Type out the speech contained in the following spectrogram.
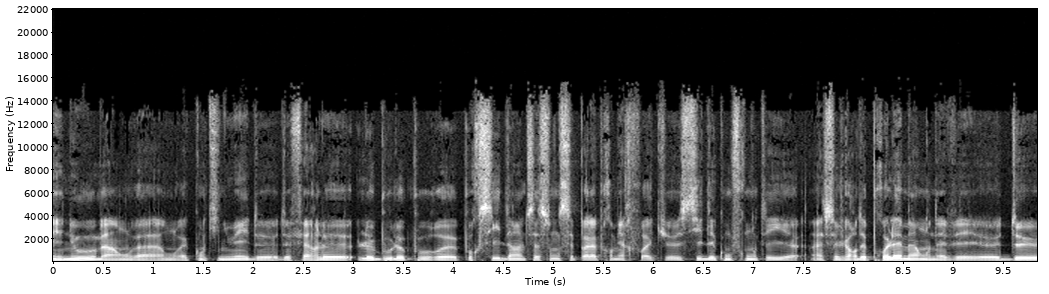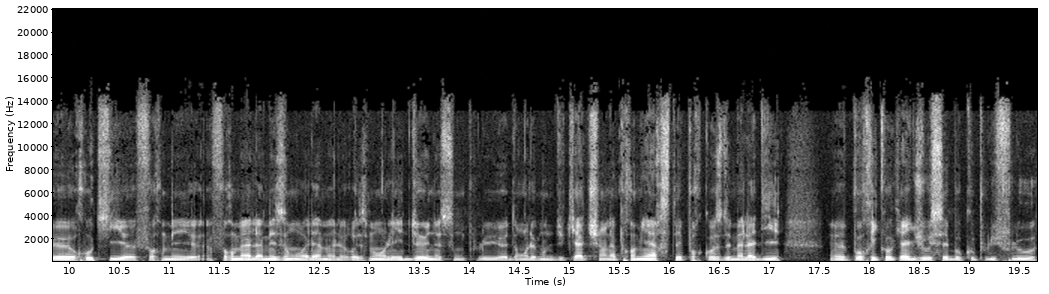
Et nous, bah, on, va, on va continuer de, de faire le, le, boulot pour, euh, pour Sid. Hein. De toute façon, c'est pas la première fois que Sid est confronté à ce genre de problème. Hein. On avait euh, deux euh, rookies formés, formés à la maison. Voilà, malheureusement, les deux ne sont plus dans le monde du catch. Hein. La première, c'était pour cause de maladie. pour Rico Kaiju, c'est beaucoup plus flou.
